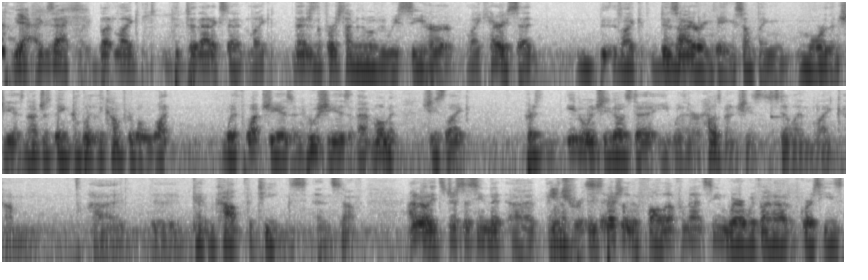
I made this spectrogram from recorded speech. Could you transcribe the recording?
yeah, exactly. But like th- to that extent, like that is the first time in the movie we see her, like Harry said, b- like desiring being something more than she is, not just being completely comfortable what with what she is and who she is at that moment. She's like, pres- even when she goes to eat with her husband, she's still in like um, uh, uh, cop fatigues and stuff. I don't know. It's just a scene that, uh, especially the fallout from that scene, where we find out, of course, he's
